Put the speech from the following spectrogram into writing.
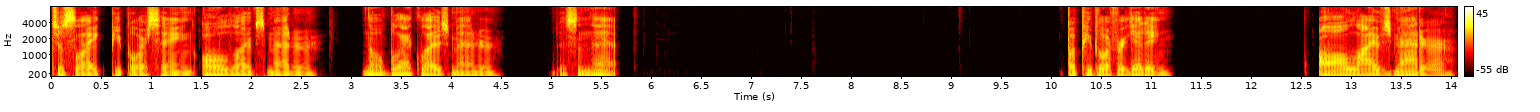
Just like people are saying all lives matter. No, black lives matter. This and that. But people are forgetting all lives matter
